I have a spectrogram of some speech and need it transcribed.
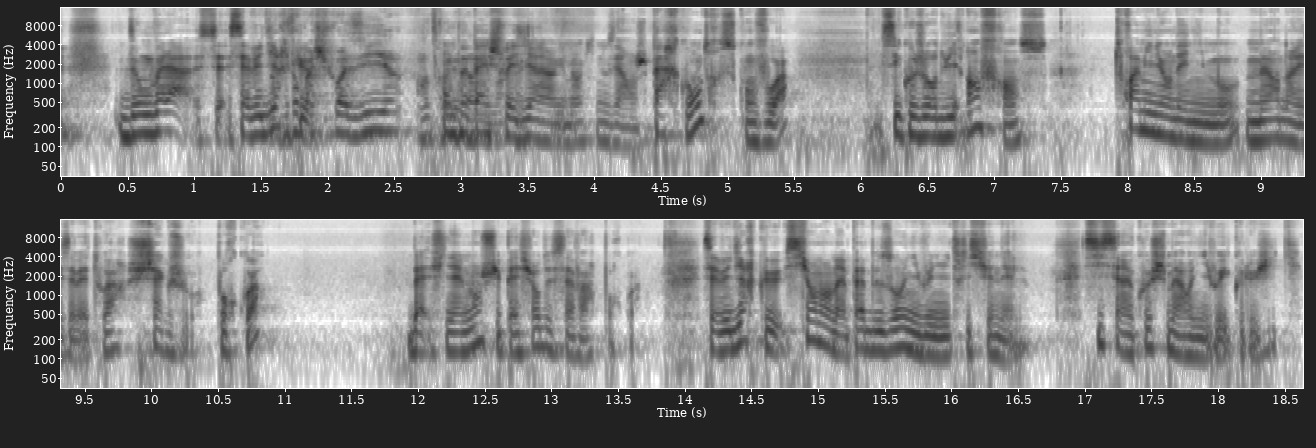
Donc voilà, ça, veut dire qu'on ne peut pas choisir entre On ne peut pas choisir l'argument qui nous arrange. Par contre, ce qu'on voit, c'est qu'aujourd'hui, en France, 3 millions d'animaux meurent dans les abattoirs chaque jour. Pourquoi? Bah, Finalement, je ne suis pas sûr de savoir pourquoi. Ça veut dire que si on n'en a pas besoin au niveau nutritionnel, si c'est un cauchemar au niveau écologique,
